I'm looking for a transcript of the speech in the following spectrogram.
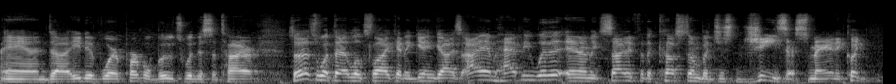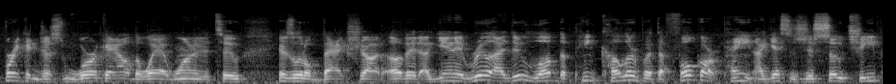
and uh, he did wear purple boots with this attire. So that's what that looks like, and again, guys, I am happy with it, and I'm excited for the custom, but just Jesus, man, it couldn't freaking just work out the way I wanted it to. Here's a little back shot of it. Again, it really, I do love the pink color, but the folk art paint, I guess, is just so cheap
